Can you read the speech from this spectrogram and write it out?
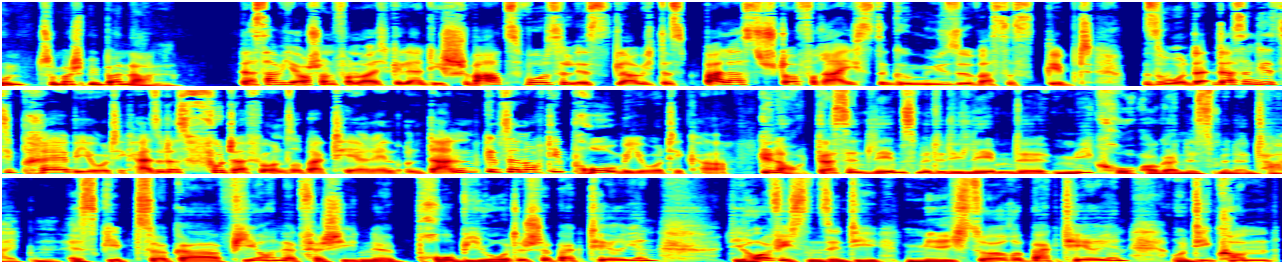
und zum Beispiel Bananen. Das habe ich auch schon von euch gelernt. Die Schwarzwurzel ist, glaube ich, das ballaststoffreichste Gemüse, was es gibt. So, das sind jetzt die Präbiotika, also das Futter für unsere Bakterien. Und dann gibt es ja noch die Probiotika. Genau, das sind Lebensmittel, die lebende Mikroorganismen enthalten. Es gibt ca. 400 verschiedene probiotische Bakterien. Die häufigsten sind die Milchsäurebakterien und die kommen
